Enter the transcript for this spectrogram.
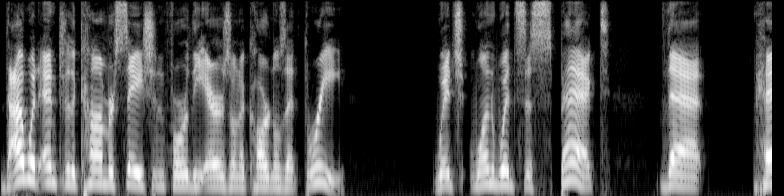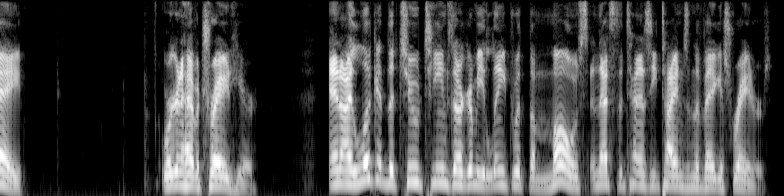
that would enter the conversation for the Arizona Cardinals at three, which one would suspect that, hey, we're going to have a trade here. And I look at the two teams that are going to be linked with the most, and that's the Tennessee Titans and the Vegas Raiders.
